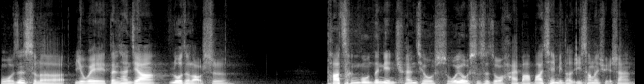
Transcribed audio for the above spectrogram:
我认识了一位登山家洛泽老师。他成功登顶全球所有十四座海拔八千米的以上的雪山。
